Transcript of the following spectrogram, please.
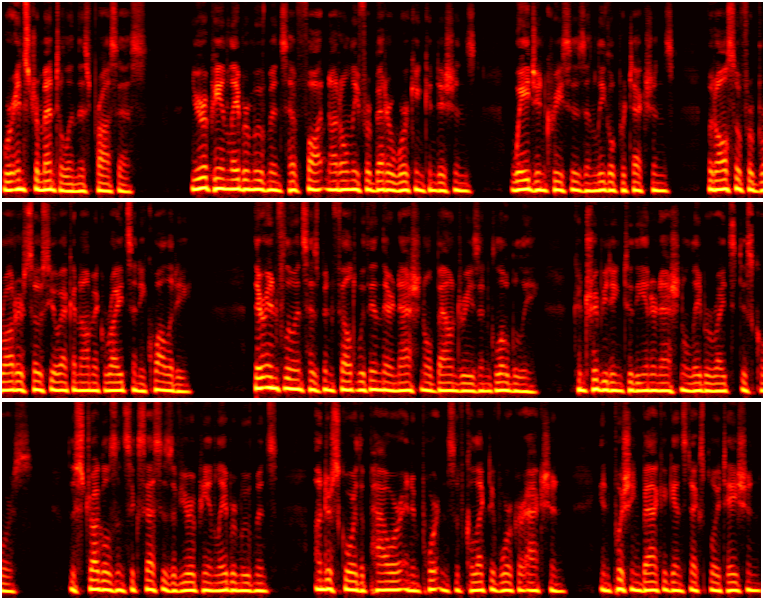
were instrumental in this process. European labor movements have fought not only for better working conditions, wage increases, and legal protections, but also for broader socioeconomic rights and equality. Their influence has been felt within their national boundaries and globally, contributing to the international labor rights discourse. The struggles and successes of European labor movements underscore the power and importance of collective worker action in pushing back against exploitation,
